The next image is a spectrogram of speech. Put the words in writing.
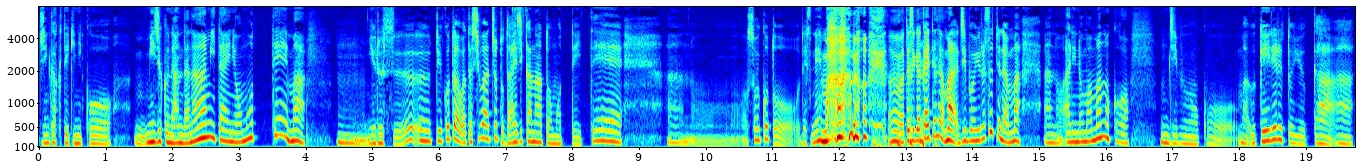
人格的にこう未熟なんだなみたいに思ってまあ、うん、許すっていうことは私はちょっと大事かなと思っていて。あのそういうことですね、まああの、うん、私が書いてるのは、まあ、自分を許すっていうのは、まあ、あのありのままのこう自分をこう、まあ、受け入れるというかあ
